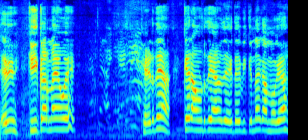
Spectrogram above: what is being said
ਇਹ ਵੀ ਕੀ ਕਰਨਾ ਹੈ ਓਏ? ਖੇਡਦੇ ਆ। ਕਿ ਰਾਉਂਡ ਤੇ ਐਵੇਂ ਦੇਖਦੇ ਵੀ ਕਿੰਨਾ ਕੰਮ ਹੋ ਗਿਆ?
